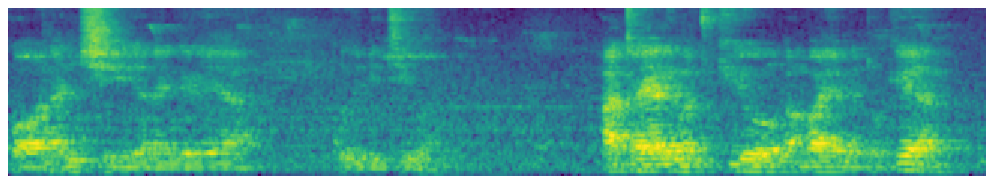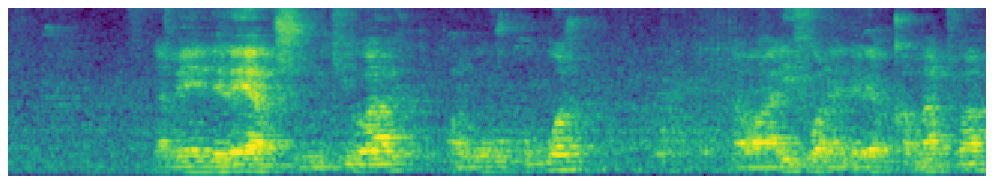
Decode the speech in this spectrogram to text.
kwa wananchi yanaendelea kudhibitiwa. Hata yale matukio ambayo yametokea yameendelea kushughulikiwa kwa nguvu kubwa na wahalifu wanaendelea kukamatwa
